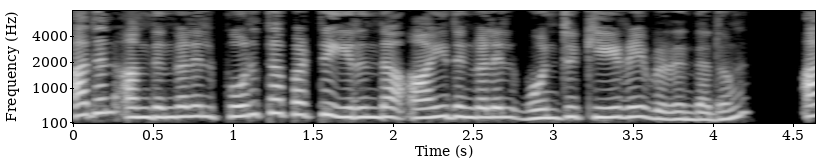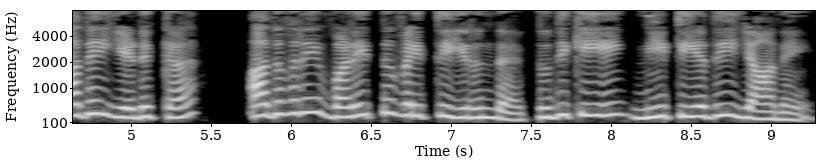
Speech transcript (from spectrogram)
அதன் அங்கங்களில் பொருத்தப்பட்டு இருந்த ஆயுதங்களில் ஒன்று கீழே விழுந்ததும் அதை எடுக்க அதுவரை வளைத்து வைத்து இருந்த துதிக்கையை நீட்டியது யானை.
